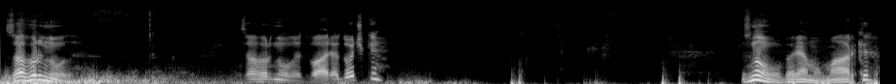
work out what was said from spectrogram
Загорнули. Загорнули два рядочки. Знову беремо маркер.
